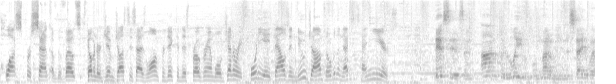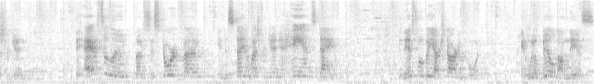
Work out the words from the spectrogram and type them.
plus percent of the votes. Governor Jim Justice has long predicted this program will generate 48,000 new jobs over the next 10 years. This is an unbelievable moment in the state of West Virginia. The absolute most historic vote in the state of West Virginia, hands down. This will be our starting point, and we'll build on this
